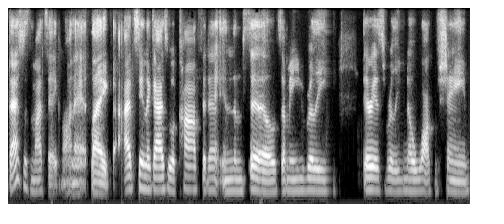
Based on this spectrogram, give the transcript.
that's just my take on it. Like i've seen the guys who are confident in themselves. I mean you really there is really no walk of shame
